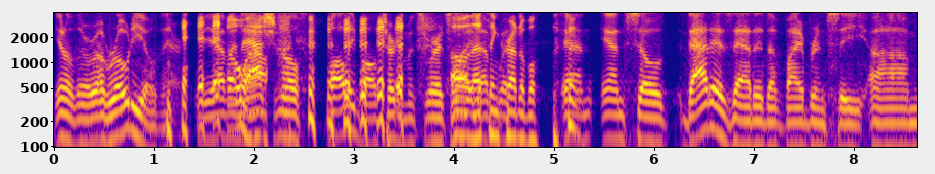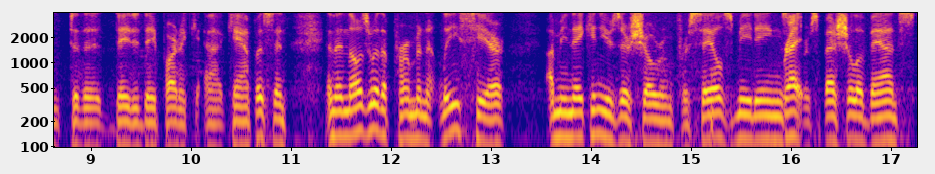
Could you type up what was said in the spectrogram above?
you know there a rodeo there. We have a oh, national volleyball tournaments where it's oh that's incredible. With, and and so that has added a vibrancy um, to the day to day part of uh, campus. And and then those with a permanent lease here, I mean they can use their showroom for sales meetings, right. for special events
